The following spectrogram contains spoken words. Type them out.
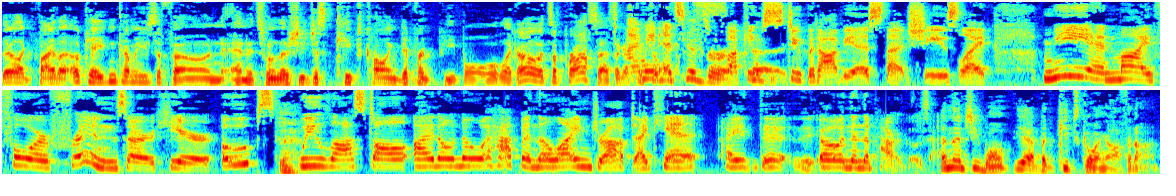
they're like, finally, okay, you can come and use the phone. And it's one of those, she just keeps calling different people, like, oh, it's a process. I, I mean, sure it's kids are fucking okay. stupid obvious that she's like, me and my four friends are here. Oops, we lost all. I don't know what happened. The line dropped. I can't. I the, oh, and then the power goes out. And then she won't, yeah, but keeps going off and on,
